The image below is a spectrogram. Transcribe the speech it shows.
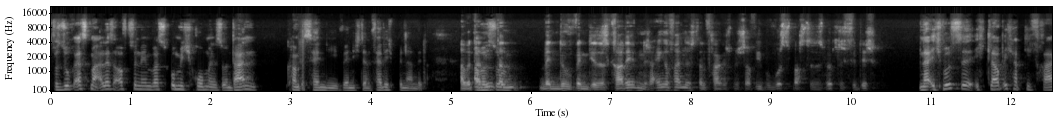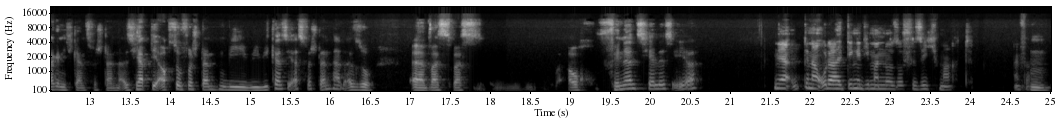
versuche erstmal alles aufzunehmen, was um mich rum ist und dann kommt das Handy, wenn ich dann fertig bin damit. Aber dann, Aber so- dann wenn, du, wenn dir das gerade eben nicht eingefallen ist, dann frage ich mich doch, wie bewusst machst du das wirklich für dich? Na, ich wusste, ich glaube, ich habe die Frage nicht ganz verstanden. Also ich habe die auch so verstanden, wie, wie Vika sie erst verstanden hat. Also äh, was, was auch finanzielles eher. Ja, genau. Oder halt Dinge, die man nur so für sich macht. Einfach. Hm.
